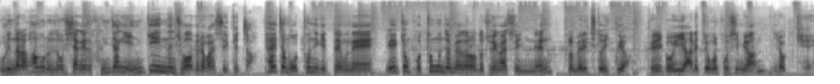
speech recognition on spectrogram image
우리나라 화물 운송 시장에서 굉장히 인기 있는 조합이라고 할 수 있겠죠. 8.5톤이기 때문에 일종 보통 운전 면허로도 주행할 수 있는 그런 메리트도 있고요. 그리고 이 아래쪽을 보시면 이렇게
